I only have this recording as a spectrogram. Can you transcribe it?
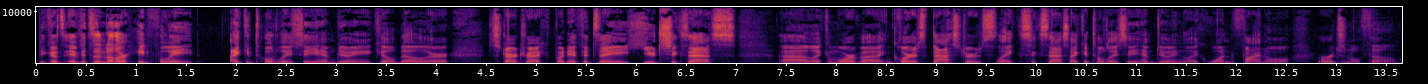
Because if it's another hateful eight i could totally see him doing a kill bill or star trek but if it's a huge success uh, like a more of a Inglourious Basterds like success, I could totally see him doing like one final original film.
